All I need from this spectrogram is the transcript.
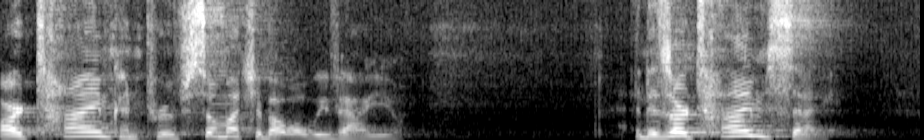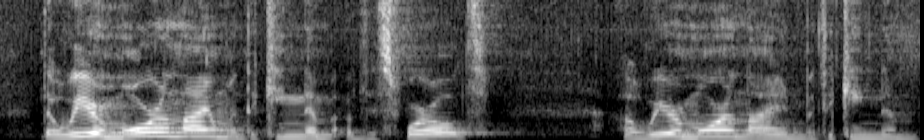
Our time can prove so much about what we value. And does our time say that we are more in line with the kingdom of this world? Or we are more in line with the kingdom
